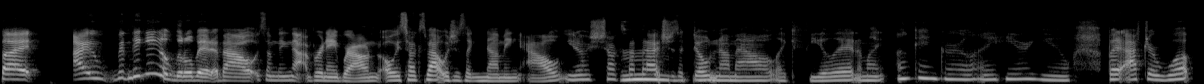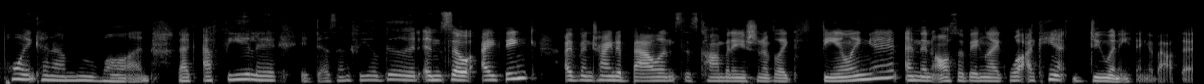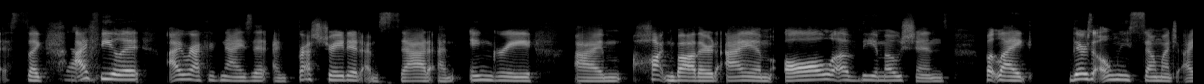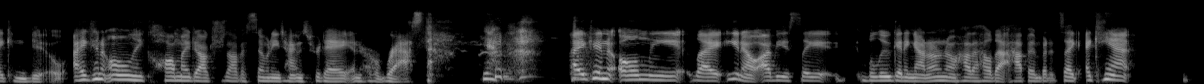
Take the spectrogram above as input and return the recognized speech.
But I've been thinking a little bit about something that Brene Brown always talks about, which is like numbing out. You know, she talks about that. She's like, don't Mm. numb out, like feel it. I'm like, okay, girl, I hear you. But after what point can I move on? Like, I feel it. It doesn't feel good. And so I think I've been trying to balance this combination of like feeling it and then also being like, well, I can't do anything about this. Like, I feel it. I recognize it. I'm frustrated. I'm sad. I'm angry. I'm hot and bothered. I am all of the emotions, but like, there's only so much I can do. I can only call my doctor's office so many times per day and harass them. Yeah. I can only like, you know, obviously Blue getting out. I don't know how the hell that happened, but it's like I can't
